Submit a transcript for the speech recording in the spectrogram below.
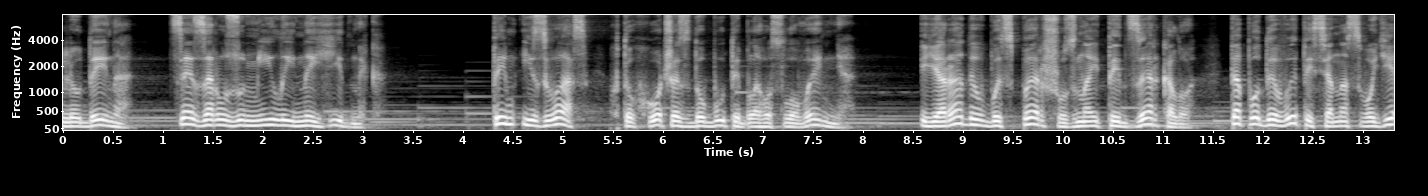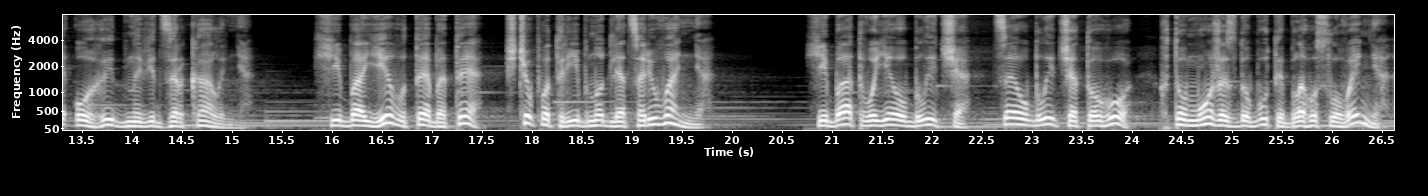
Людина це зарозумілий негідник. Тим із вас, хто хоче здобути благословення, я радив би спершу знайти дзеркало та подивитися на своє огидне віддзеркалення. Хіба є в тебе те, що потрібно для царювання? Хіба твоє обличчя це обличчя того, хто може здобути благословення?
